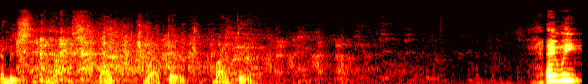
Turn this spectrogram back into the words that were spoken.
it's right, it's right there, right there. And we,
